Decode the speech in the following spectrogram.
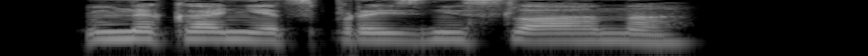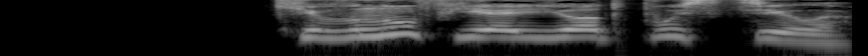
— наконец произнесла она. Кивнув, я ее отпустила.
